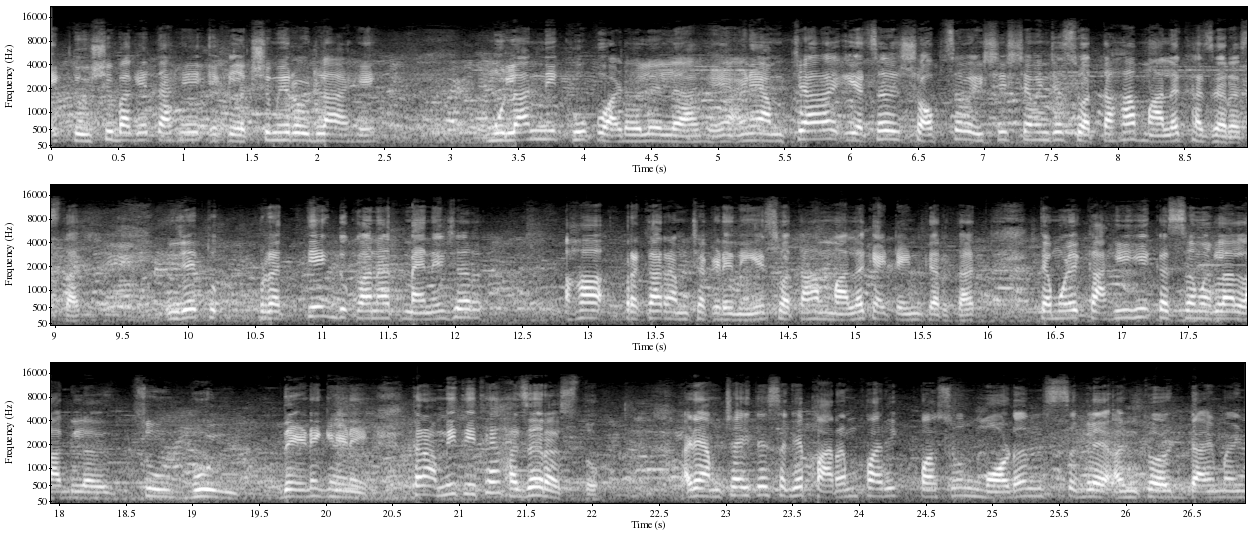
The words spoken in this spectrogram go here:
एक तुळशीबागेत आहे एक लक्ष्मी रोडला आहे. मुलांनी खूप वाढवलेलं आहे आणि आमच्या याचं शॉपचं वैशिष्ट्य म्हणजे स्वतः मालक हजर असतात. म्हणजे तु प्रत्येक दुकानात मॅनेजर हा प्रकार आमच्याकडे नाही आहे स्वतः मालक अटेंड करतात. त्यामुळे काहीही कस्टमरला लागलं चूक भूल देणे घेणे तर आम्ही तिथे हजर असतो. आणि आमच्या इथे सगळे पारंपरिकपासून मॉडर्न सगळे अनकट डायमंड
